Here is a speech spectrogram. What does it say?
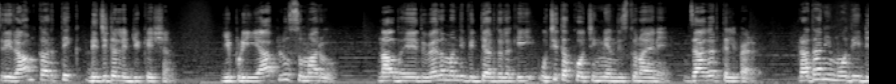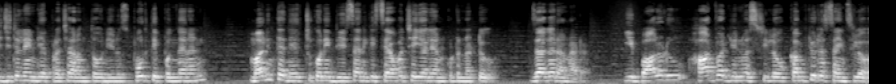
శ్రీ రామ్ కార్తిక్ డిజిటల్ ఎడ్యుకేషన్. ఇప్పుడు ఈ యాప్లు సుమారు నలభై ఐదు వేల మంది విద్యార్థులకి ఉచిత కోచింగ్ని అందిస్తున్నాయని జాగర్ తెలిపాడు. ప్రధాని మోదీ డిజిటల్ ఇండియా ప్రచారంతో నేను స్ఫూర్తి పొందానని మరింత నేర్చుకుని దేశానికి సేవ చేయాలి అనుకుంటున్నట్టు జగర్ అన్నాడు. ఈ బాలుడు హార్వర్డ్ యూనివర్సిటీలో కంప్యూటర్ సైన్స్లో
